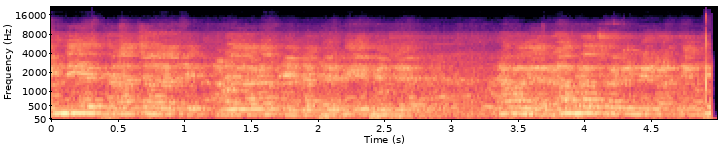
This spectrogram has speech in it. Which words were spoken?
இந்திய கலாச்சாரத்தின் அடையாளம் என்ற பெருமையை பெற்ற நமது ராம்ராஜ் நிறுவனத்தின்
